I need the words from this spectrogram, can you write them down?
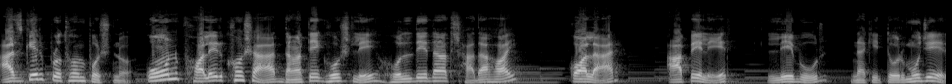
আজকের প্রথম প্রশ্ন, কোন ফলের খোসা দাঁতে ঘষলে হলদে দাঁত সাদা হয়? কলার, আপেলের, লেবুর নাকি তরমুজের?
